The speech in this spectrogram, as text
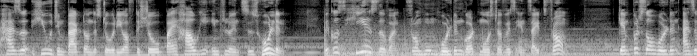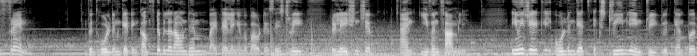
has a huge impact on the story of the show by how he influences Holden, because he is the one from whom Holden got most of his insights from. Kemper saw Holden as a friend, with Holden getting comfortable around him by telling him about his history, relationship, and even family. Immediately, Holden gets extremely intrigued with Kemper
